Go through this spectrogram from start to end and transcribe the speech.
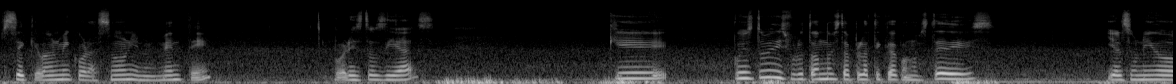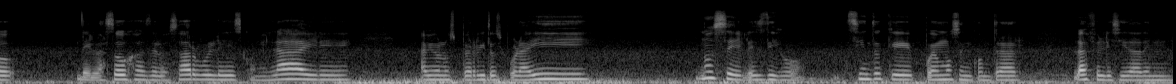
se quedó en mi corazón y en mi mente por estos días, que pues estuve disfrutando esta plática con ustedes y el sonido de las hojas de los árboles con el aire, había unos perritos por ahí, no sé, les digo, siento que podemos encontrar la felicidad en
